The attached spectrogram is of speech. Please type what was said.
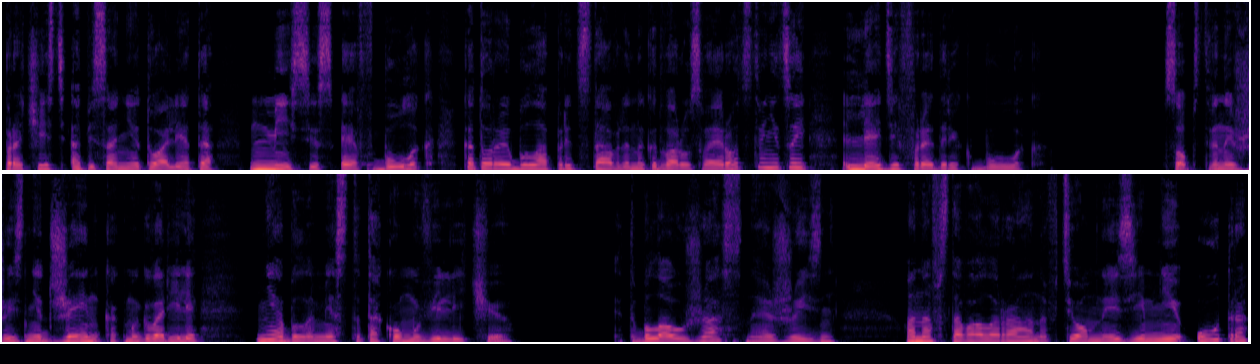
прочесть описание туалета миссис Ф. Буллок, которая была представлена ко двору своей родственницей, леди Фредерик Буллок. В собственной жизни Джейн, как мы говорили, не было места такому величию. Это была ужасная жизнь — она вставала рано в темное зимнее утро,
